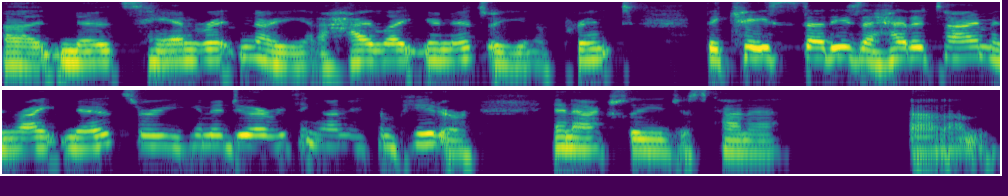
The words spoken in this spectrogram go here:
uh, notes handwritten? Are you going to highlight your notes? Are you going to print the case studies ahead of time and write notes? Or are you going to do everything on your computer and actually just kind of um,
